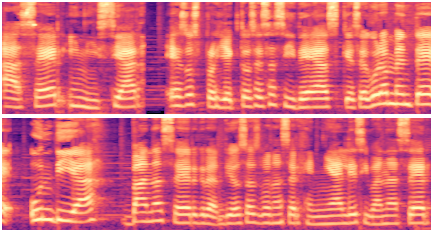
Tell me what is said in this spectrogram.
hacer iniciar esos proyectos, esas ideas que seguramente un día van a ser grandiosas, van a ser geniales y van a ser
